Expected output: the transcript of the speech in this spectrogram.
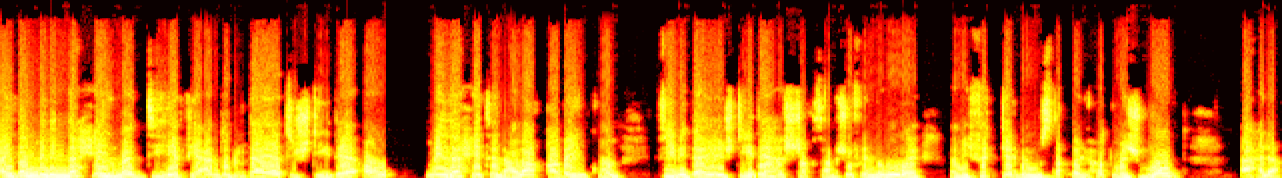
أيضا من الناحية المادية في عنده بدايات جديدة أو من ناحية العلاقة بينكم في بداية جديدة. هالشخص عم شوف إنه هو عم يفكر بالمستقبل يحط مجهود أعلى.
